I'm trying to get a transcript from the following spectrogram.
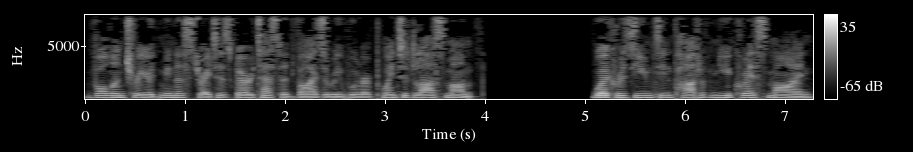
Voluntary administrators Veritas Advisory were appointed last month. Work resumed in part of Newcrest mine.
